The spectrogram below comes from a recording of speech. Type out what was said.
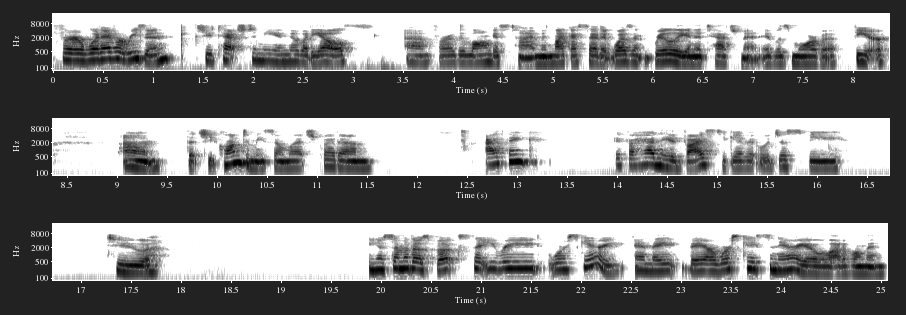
for whatever reason, she attached to me and nobody else um, for the longest time. And like I said, it wasn't really an attachment; it was more of a fear um, that she clung to me so much. But um, I think if I had any advice to give, it would just be to you know, some of those books that you read were scary and they, they are worst case scenario, a lot of them. And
